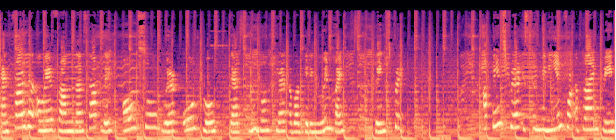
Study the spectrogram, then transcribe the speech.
And further away from the subject, also wear old clothes that you don't care about getting ruined by paint spray. A paint sprayer is convenient for applying paint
